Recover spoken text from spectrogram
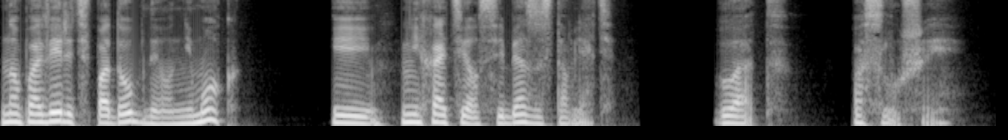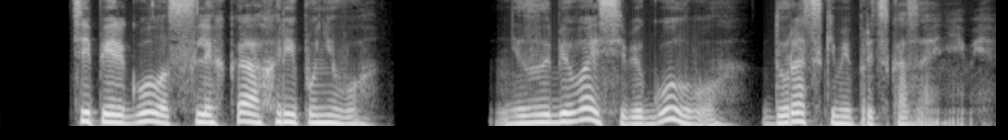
Но поверить в подобное он не мог и не хотел себя заставлять. «Влад, послушай». Теперь голос слегка охрип у него. «Не забивай себе голову дурацкими предсказаниями.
